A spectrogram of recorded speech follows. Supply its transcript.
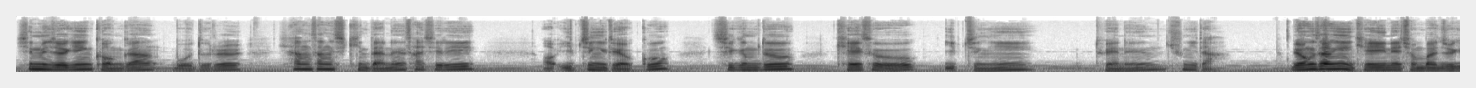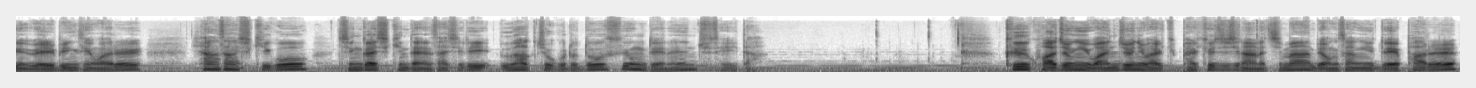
심리적인 건강 모두를 향상시킨다는 사실이 어, 입증이 되었고 지금도 계속 입증이 되는 중이다. 명상이 개인의 전반적인 웰빙 생활을 향상시키고 증가시킨다는 사실이 의학적으로도 수용되는 추세이다. 그 과정이 완전히 밝, 밝혀지진 않았지만 명상이 뇌파를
